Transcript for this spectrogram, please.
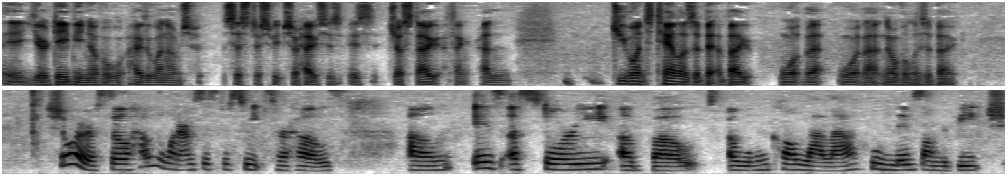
uh, your debut novel, "How the One-Armed Sister Sweeps Her House," is, is just out, I think. And do you want to tell us a bit about what that what that novel is about? Sure. So, How the One Armed Sister Sweeps Her House um, is a story about a woman called Lala who lives on the beach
